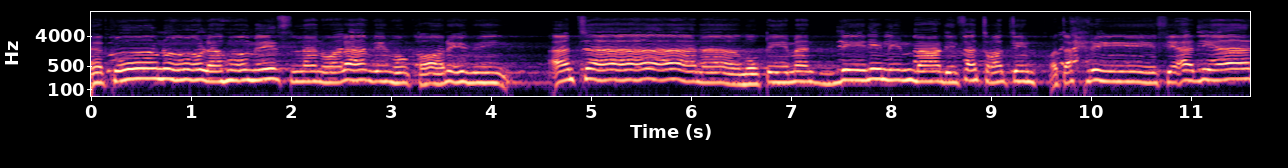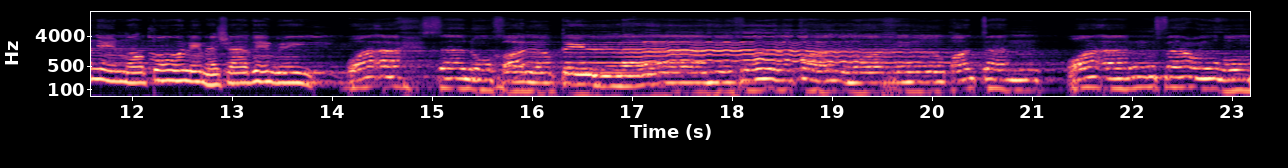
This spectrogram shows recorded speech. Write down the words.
يكون له مثلا ولا بمقارب أتانا مقيم الدين من بعد فترة وتحريف أديان وطول مشاغب وأحسن خلق الله خلقا وخلقة وأنفعهم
